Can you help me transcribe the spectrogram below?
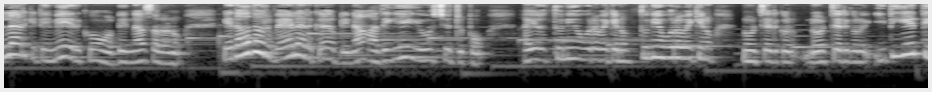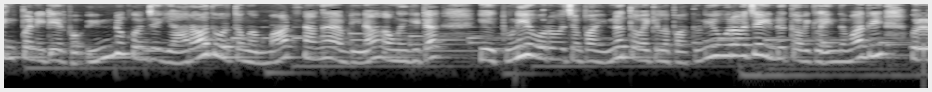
எல்லாருக்கிட்டையுமே இருக்கும் அப்படின்னு தான் சொல்லணும். ஏதாவது ஒரு வேலை இருக்கு அப்படின்னா அதையே யோசிச்சுட்டு இருப்போம். ஐயோ துணியை ஊற வைக்கணும் துணியை ஊற வைக்கணும் நோட்ஸ் எடுக்கணும் நோட்ஸ் எடுக்கணும். இதையே திங்க் பண்ணிகிட்டே இருப்போம். இன்னும் கொஞ்சம் யாராவது ஒருத்தவங்க மாட்டினாங்க அப்படின்னா அவங்க கிட்ட ஏ துணியை ஊற வச்சேன்ப்பா இன்னும் துவைக்கலப்பா துணியை ஊற வச்சேன் இன்னும் துவைக்கல. இந்த மாதிரி ஒரு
